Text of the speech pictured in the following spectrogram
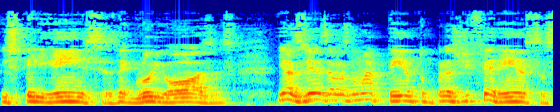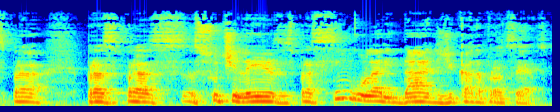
experiências né, gloriosas e às vezes elas não atentam para as diferenças, para as sutilezas, para as singularidades de cada processo.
